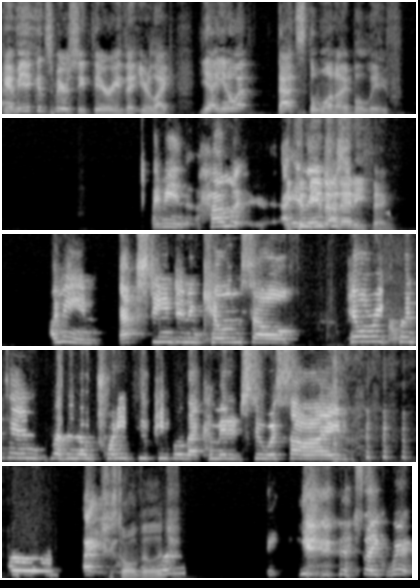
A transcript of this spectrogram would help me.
Give me a conspiracy theory that you're like, yeah, you know what? That's the one I believe. I mean, how much? It could be about anything. I mean, Epstein didn't kill himself. Hillary Clinton doesn't know 22 people that committed suicide. um, I- She stole a village. it's like we're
